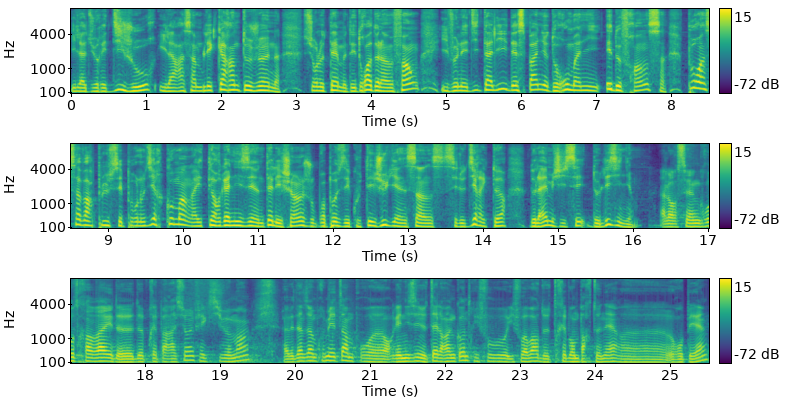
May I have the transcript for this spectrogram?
Il a duré 10 jours, il a rassemblé 40 jeunes sur le thème des droits de l'enfant. Ils venaient d'Italie, d'Espagne, de Roumanie et de France. Pour en savoir plus et pour nous dire comment a été organisé un tel échange, je vous propose d'écouter Julien Sens, c'est le directeur de la MJC de Lézignan. Alors c'est un gros travail de, préparation effectivement. Euh, dans un premier temps, pour euh, organiser une telle rencontre, il faut, il faut avoir de très bons partenaires euh, européens.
